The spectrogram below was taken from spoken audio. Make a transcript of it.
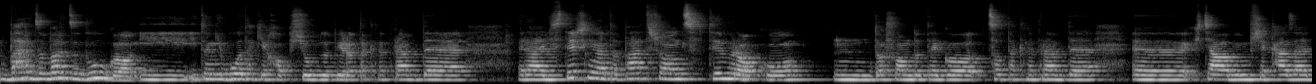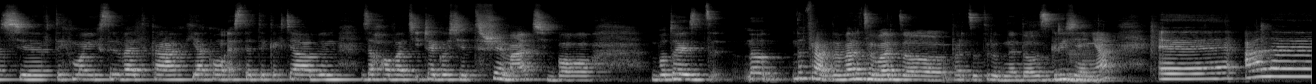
bardzo, bardzo długo i, i to nie było takie hop dopiero tak naprawdę realistycznie na to patrząc w tym roku doszłam do tego, co tak naprawdę e, chciałabym przekazać e, w tych moich sylwetkach, jaką estetykę chciałabym zachować i czego się trzymać, bo, bo to jest no, naprawdę bardzo, bardzo, bardzo trudne do zgryzienia. E, ale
